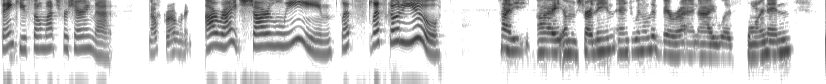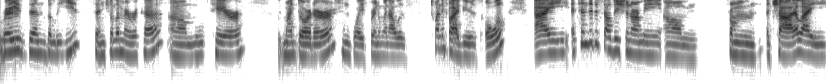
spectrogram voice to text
Thank you so much for sharing that. No problem. All right, Charlene, let's let's go to you. Hi, I am Charlene Andrew Oliveira, and I was born and raised in Belize, Central America. Um, moved here with my daughter and boyfriend when I was 25 years old. I attended the Salvation Army um, from a child. I,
